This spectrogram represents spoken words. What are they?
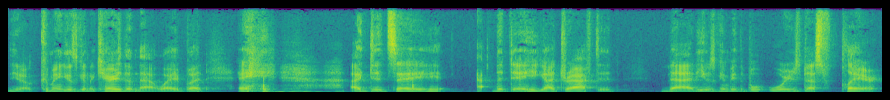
you know, Kuminga is going to carry them that way, but hey, I did say the day he got drafted that he was going to be the Warriors' best player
